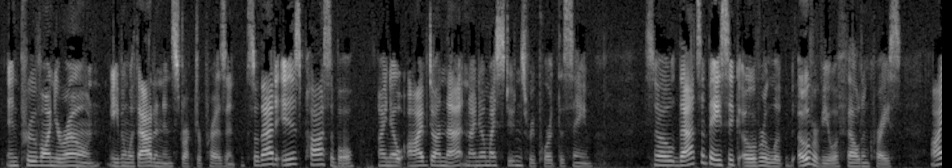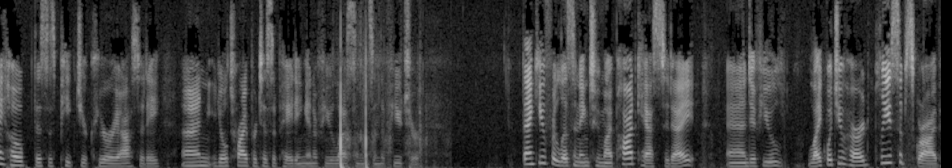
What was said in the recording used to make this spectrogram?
improve on your own even without an instructor present. So that is possible. I know i've done that and i know my students report the same. So that's a basic overlook, overview of feldenkrais. I hope this has piqued your curiosity and you'll try participating in a few lessons in the future thank you for listening to my podcast today and if you like what you heard, please subscribe.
